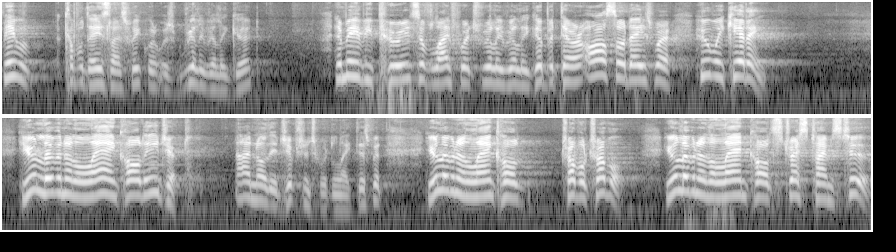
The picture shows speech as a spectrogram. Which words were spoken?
maybe a couple days last week when it was really, really good. There may be periods of life where it's really, really good, but there are also days where, who are we kidding? You're living in a land called Egypt. Now, I know the Egyptians wouldn't like this, but you're living in a land called trouble, trouble. You're living in a land called stress times two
